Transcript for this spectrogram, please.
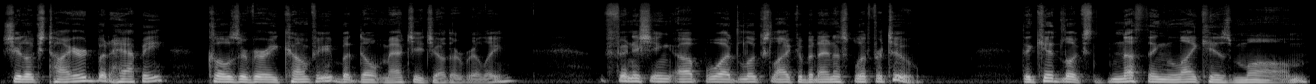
She looks tired but happy. Clothes are very comfy but don't match each other really finishing up what looks like a banana split for two. The kid looks nothing like his mom,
